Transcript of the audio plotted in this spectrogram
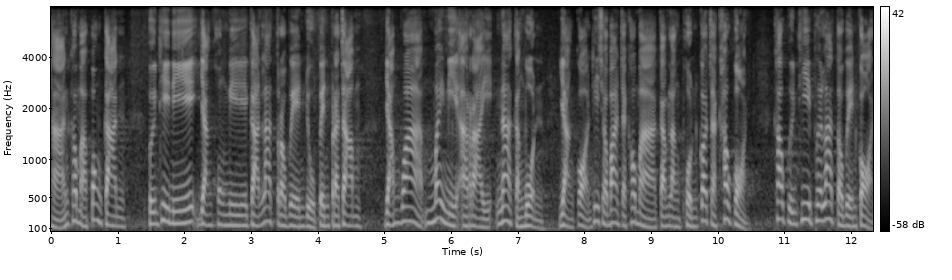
หารเข้ามาป้องกัน พื้นที่นี้ยังคงมีการลาดตระเวนอยู่เป็นประจำย้ำว่าไม่มีอะไรน่ากังวล อย่างก่อนที่ชาวบ้านจะเข้ามากำลังพลก็จะเข้าก่อน เข้าพื้นที่เพื่อลาดตระเวนก่อน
